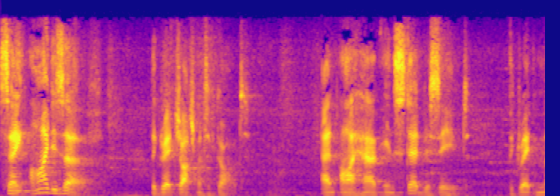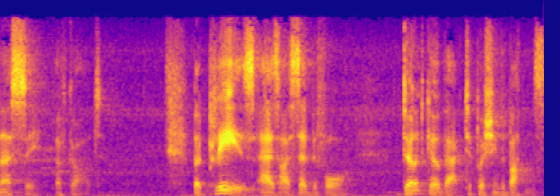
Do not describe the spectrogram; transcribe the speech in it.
saying, I deserve the great judgment of God, and I have instead received the great mercy of God. But please, as I said before, don't go back to pushing the buttons.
